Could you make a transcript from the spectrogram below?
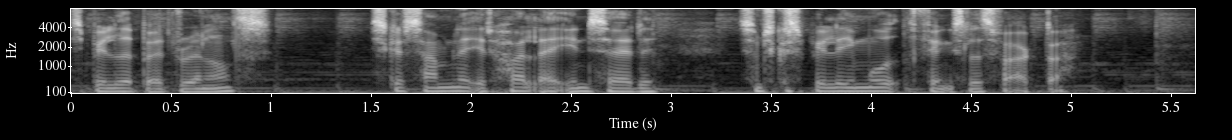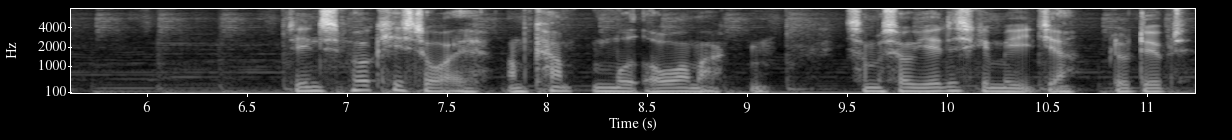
spillet af Burt Reynolds, skal samle et hold af indsatte, som skal spille imod fængslets vagter. Det er en smuk historie om kampen mod overmagten, som af sovjetiske medier blev døbt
